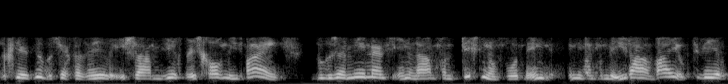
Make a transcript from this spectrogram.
Geert Wilders zegt dat de hele islam jeugd is gewoon niet waar. Ik bedoel, er zijn meer mensen in de naam van het christendom voor in, in de naam van de Iran. Waar je ook ter wereld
